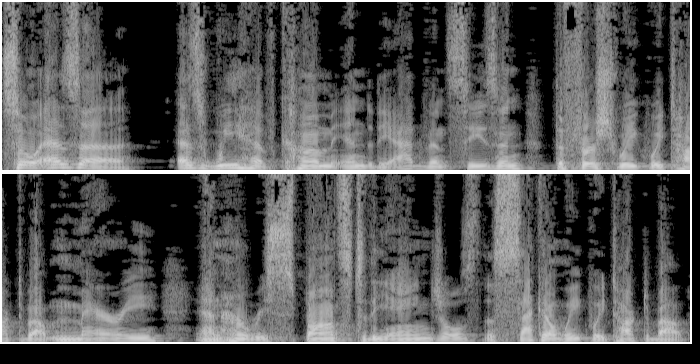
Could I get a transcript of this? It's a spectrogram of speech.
So as uh, as we have come into the Advent season, the first week we talked about Mary and her response to the angels. The second week we talked about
